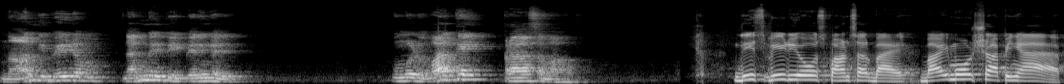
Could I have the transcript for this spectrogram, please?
நான்கு பேரிடம் நன்மதிப்பை பெறுங்கள். உங்களோட வாழ்க்கை பிரகாசமாகும். This video sponsor by buy more shopping app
